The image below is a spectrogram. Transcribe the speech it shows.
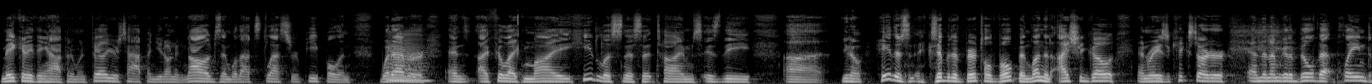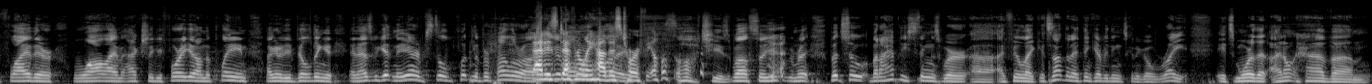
make anything happen. When failures happen, you don't acknowledge them. Well, that's lesser people and whatever. And I feel like my heedlessness at times is the, uh, you know, hey, there's an exhibit of Berthold Wolpe in London. I should go and raise a Kickstarter, and then I'm going to build that plane to fly there while I'm actually before I get on the plane. I'm going to be building it, and as we get in the air, I'm still putting the propeller on. That is definitely how this tour feels. Oh, jeez. Well, so you but so, but I have these things where uh, I feel like it's not that I think everything's going to go right. It's more that I don't have, um,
